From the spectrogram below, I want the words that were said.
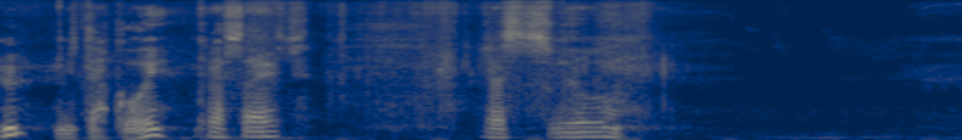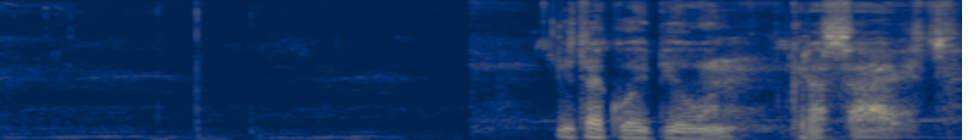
М? И такой красавец расцвел. И такой пион красавец.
